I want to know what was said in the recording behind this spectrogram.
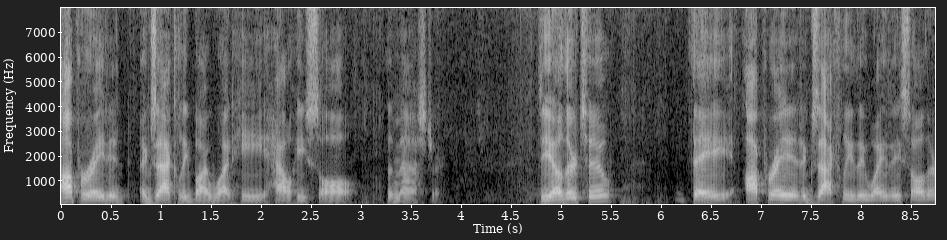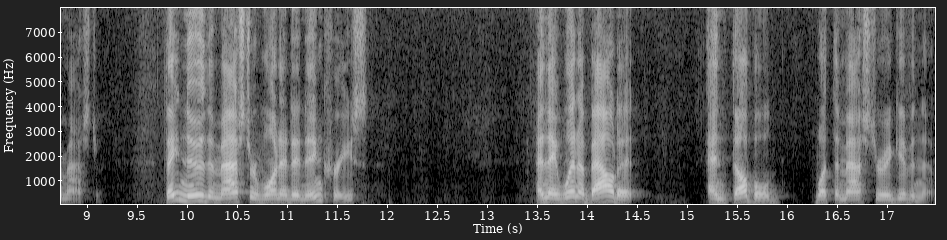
operated exactly by what he how he saw the master. The other two they operated exactly the way they saw their master. They knew the master wanted an increase and they went about it and doubled what the master had given them.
